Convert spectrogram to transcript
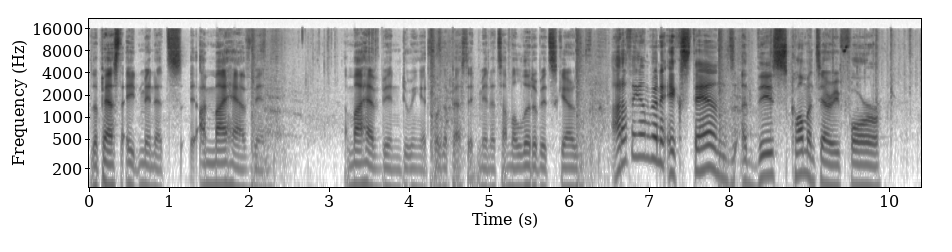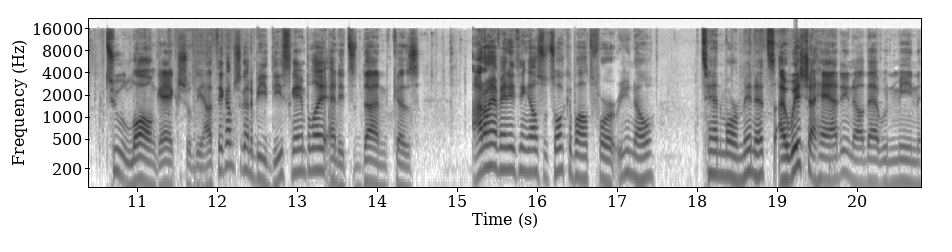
the past 8 minutes I might have been I might have been doing it for the past 8 minutes I'm a little bit scared I don't think I'm gonna extend this commentary for too long actually I think I'm just gonna be this gameplay and it's done because I don't have anything else to talk about for you know 10 more minutes I wish I had you know that would mean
